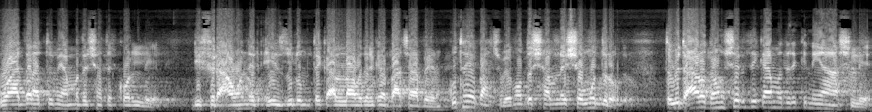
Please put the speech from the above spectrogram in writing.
ওয়াদারা তুমি আমাদের সাথে করলে যে ফেরাউনের এই জুলুম থেকে আল্লাহ আমাদেরকে বাঁচাবেন। কোথায় বাঁচবে? আমাদের সামনে সমুদ্র। তুমি তো আরও ধ্বংসের দিকে আমাদেরকে নিয়ে আসলে।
